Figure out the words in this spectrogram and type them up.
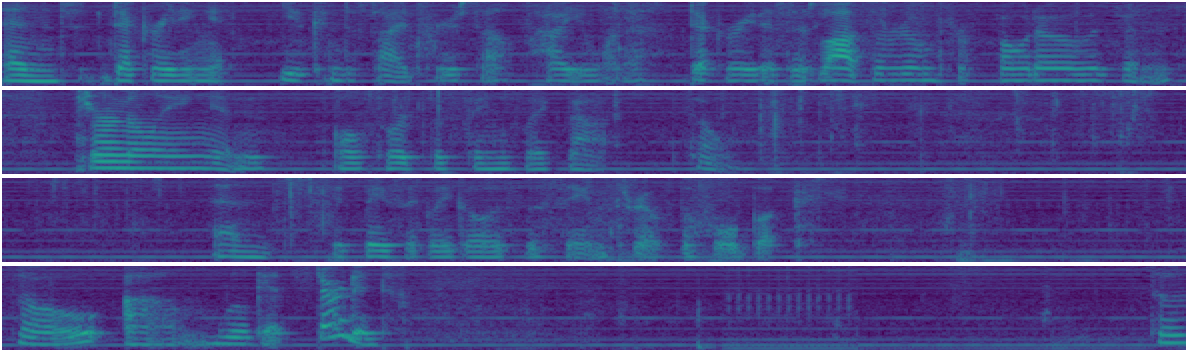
And decorating it, you can decide for yourself how you want to decorate it. There's lots of room for photos and journaling and all sorts of things like that. So, and it basically goes the same throughout the whole book. So, um, we'll get started. So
